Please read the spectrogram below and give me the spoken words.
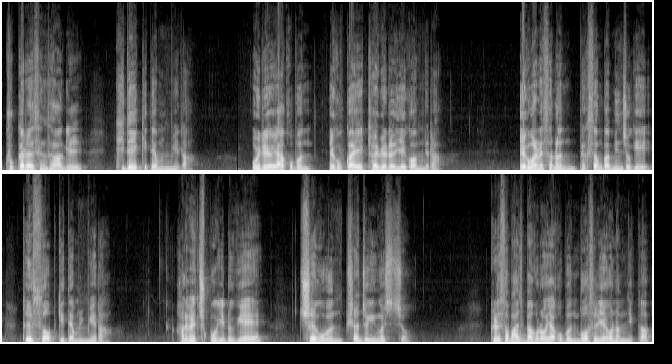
국가를 생성하길 기대했기 때문입니다. 오히려 야곱은 애굽과의 결별을 예고합니다. 애굽 안에서는 백성과 민족이 될 수 없기 때문입니다. 하나님의 축복을 이루기 위해 출애굽은 필연적인 것이죠. 그래서 마지막으로 야곱은 무엇을 예언합니까?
